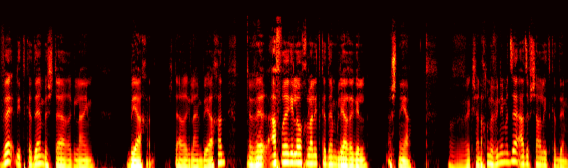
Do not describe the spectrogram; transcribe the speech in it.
ולהתקדם בשתי הרגליים ביחד. שתי הרגליים ביחד, ואף רגל לא יכולה להתקדם בלי הרגל השנייה. וכשאנחנו מבינים את זה, אז אפשר להתקדם.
